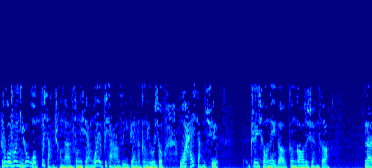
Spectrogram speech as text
如果说你说我不想承担风险，我也不想让自己变得更优秀，我还想去追求那个更高的选择，那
